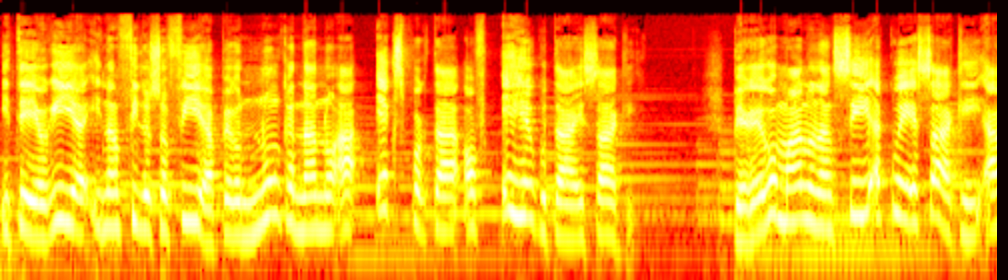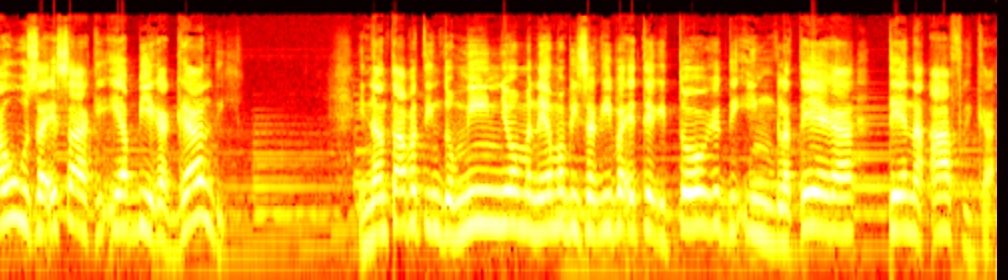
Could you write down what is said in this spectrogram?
e teoria e na filosofia, pero nunca não a exportar ou executar isso aqui. Pero romano não se acque isso aqui, a usa isso aqui e a bira grande. E não estava em domínio, mas não bisariba o território de Inglaterra até na África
